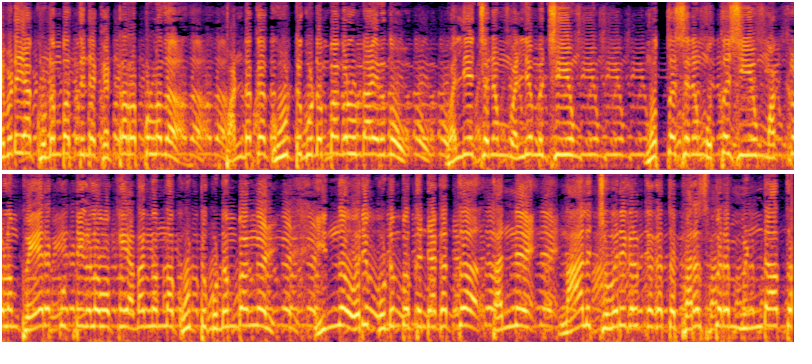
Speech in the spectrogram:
എവിടെയാ കുടുംബത്തിന്റെ കെട്ടറപ്പുള്ളത്? പണ്ടൊക്കെ കൂട്ടുകുടുംബങ്ങൾ ഉണ്ടായിരുന്നു. വല്യച്ഛനും വല്യമ്മച്ചിയും മുത്തശ്ശനും മുത്തശ്ശിയും മക്കളും പേരക്കുട്ടികളും ഒക്കെ അടങ്ങുന്ന കൂട്ടുകുടുംബങ്ങൾ ഇന്ന് ഒരു കുടുംബത്തിന്റെ അകത്ത് തന്നെ നാല് ചുവരുകൾക്കകത്ത് പരസ്പരം മിണ്ടാത്ത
